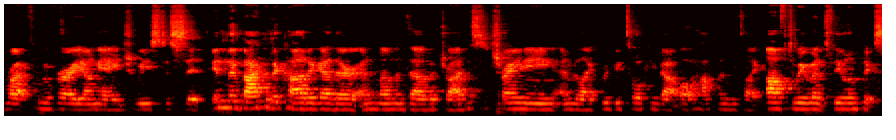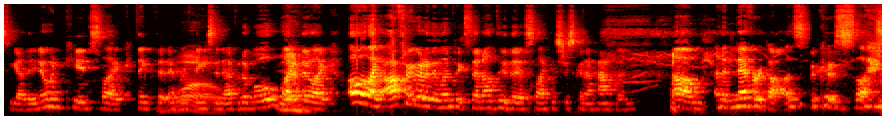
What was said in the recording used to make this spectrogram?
right from a very young age we used to sit in the back of the car together and mum and dad would drive us to training and like we'd be talking about what happened like after we went to the Olympics together you know when kids like think that everything's Whoa. inevitable like Yeah. they're like oh like after I go to the Olympics then I'll do this like it's just gonna happen um, and it never does because like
